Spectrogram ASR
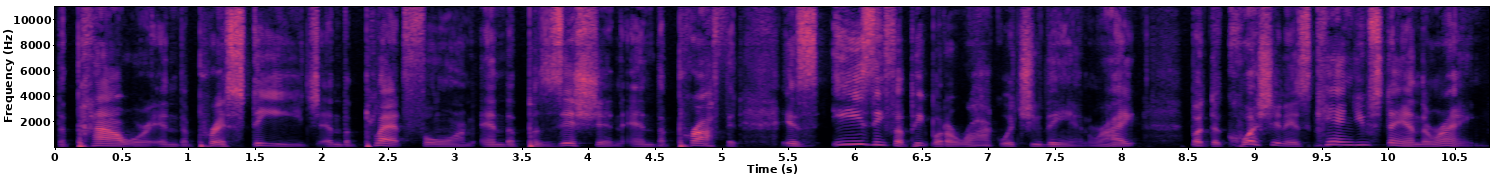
the power and the prestige and the platform and the position and the profit. It's easy for people to rock with you then, right? But the question is, can you stand the rain?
